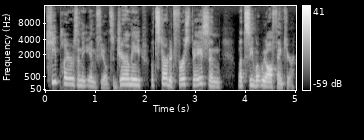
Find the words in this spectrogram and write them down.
key players in the infield. So, Jeremy, let's start at first base and let's see what we all think here.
